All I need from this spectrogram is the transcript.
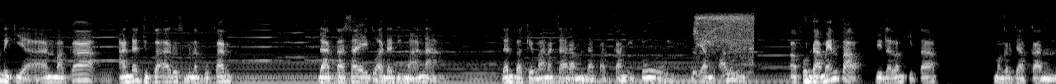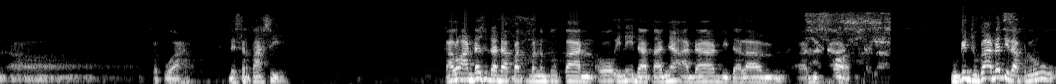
Demikian, maka Anda juga harus menentukan data saya itu ada di mana dan bagaimana cara mendapatkan itu yang paling uh, fundamental di dalam kita mengerjakan uh, sebuah disertasi. Kalau Anda sudah dapat menentukan, oh ini datanya ada di dalam uh, Discord, mungkin juga Anda tidak perlu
